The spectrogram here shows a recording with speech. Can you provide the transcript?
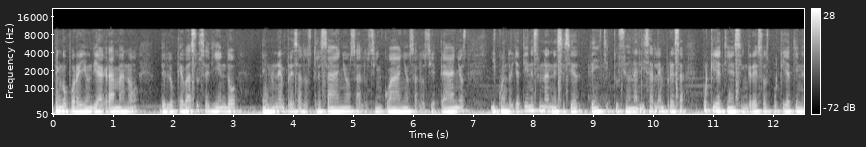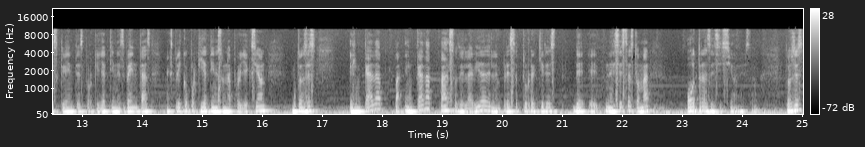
tengo por ahí un diagrama, ¿no? De lo que va sucediendo en una empresa a los tres años, a los cinco años, a los siete años, y cuando ya tienes una necesidad de institucionalizar la empresa, porque ya tienes ingresos, porque ya tienes clientes, porque ya tienes ventas, me explico, porque ya tienes una proyección. Entonces, en cada, en cada paso de la vida de la empresa tú requieres, eh, necesitas tomar otras decisiones. Entonces,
